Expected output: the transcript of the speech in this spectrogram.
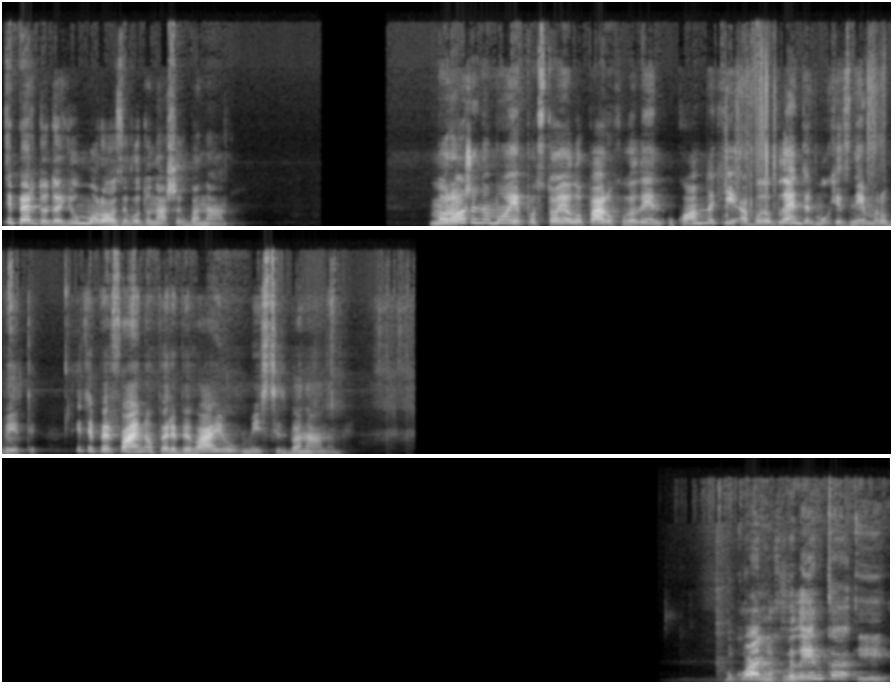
Тепер додаю морозиво до наших банан. Морожене моє постояло пару хвилин у кімнаті, аби блендер мог із ним робити. І тепер файно перебиваю в місці з бананами. Буквально хвилинка і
